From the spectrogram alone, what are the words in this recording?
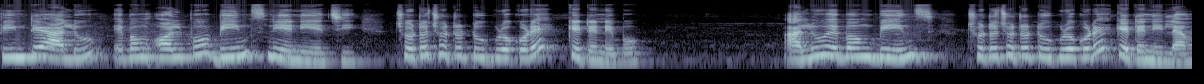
তিনটে আলু এবং অল্প বিনস নিয়ে নিয়েছি, ছোট ছোট টুকরো করে কেটে নেব। আলু এবং বিনস ছোট ছোট টুকরো করে কেটে নিলাম।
